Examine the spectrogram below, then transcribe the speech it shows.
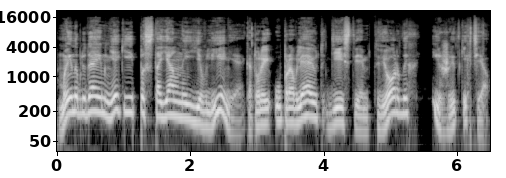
мы наблюдаем некие постоянные явления, которые управляют действием твердых и жидких тел.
